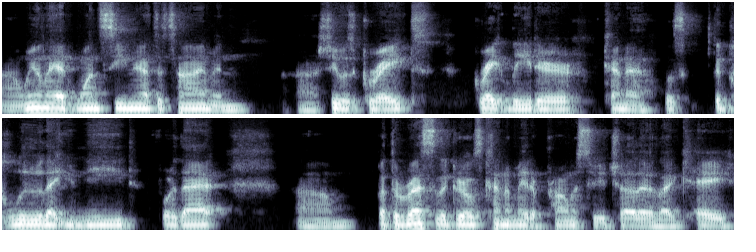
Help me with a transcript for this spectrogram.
uh, we only had one senior at the time, and uh, she was great, great leader. Kind of was the glue that you need for that. Um, but the rest of the girls kind of made a promise to each other, like, "Hey,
